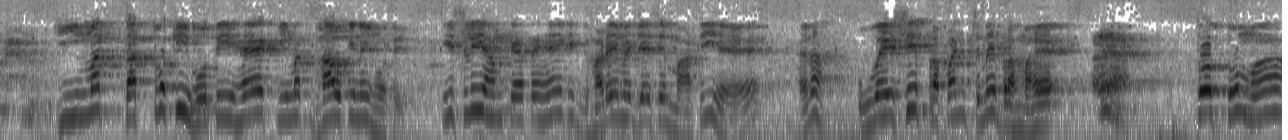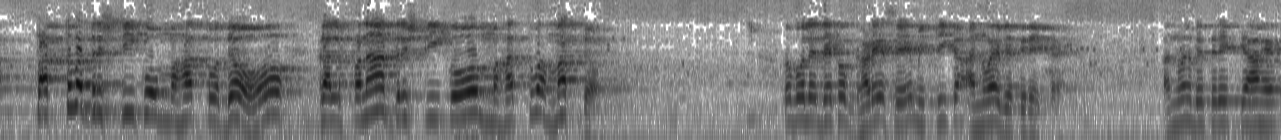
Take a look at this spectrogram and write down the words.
कीमत तत्व की होती है, कीमत भाव की नहीं होती। इसलिए हम कहते हैं कि घड़े में जैसे माटी है है ना, वैसे प्रपंच में ब्रह्म है। तो तुम तत्व दृष्टि को महत्व दो, कल्पना दृष्टि को महत्व मत दो। तो बोले, देखो, घड़े से मिट्टी का अन्वय व्यतिरेक है। अन्वय व्यतिरेक क्या है?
